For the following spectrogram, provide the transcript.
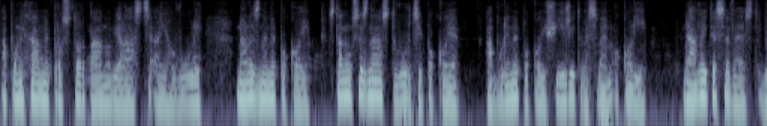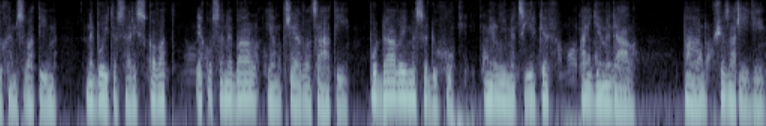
a ponecháme prostor pánově lásce a jeho vůli, nalezneme pokoj. Stanou se z nás tvůrci pokoje a budeme pokoj šířit ve svém okolí. Dávejte se vést Duchem Svatým, nebojte se riskovat, jako se nebál Jan 23. Poddávejme se duchu, milujme církev a jdeme dál. Pán vše zařídí.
